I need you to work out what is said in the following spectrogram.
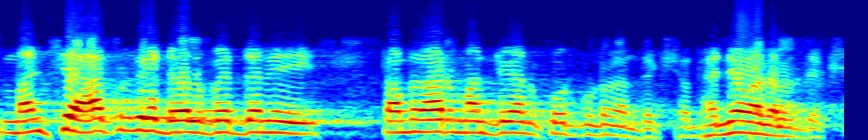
మంచి ఆకృతిగా డెవలప్ అవుతుందని తమదారు మంత్రి గారిని కోరుకుంటున్నాను అధ్యక్ష. ధన్యవాదాలు అధ్యక్ష.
